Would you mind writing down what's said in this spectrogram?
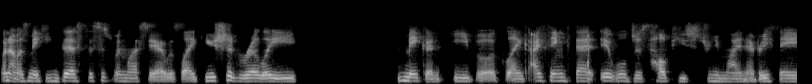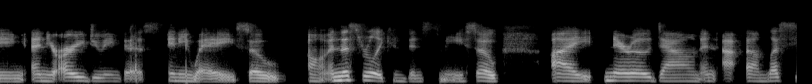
when I was making this, this is when Lesia was like, you should really make an ebook. Like, I think that it will just help you streamline everything. And you're already doing this anyway. So, uh, and this really convinced me. So I narrowed down and uh, um, Les,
